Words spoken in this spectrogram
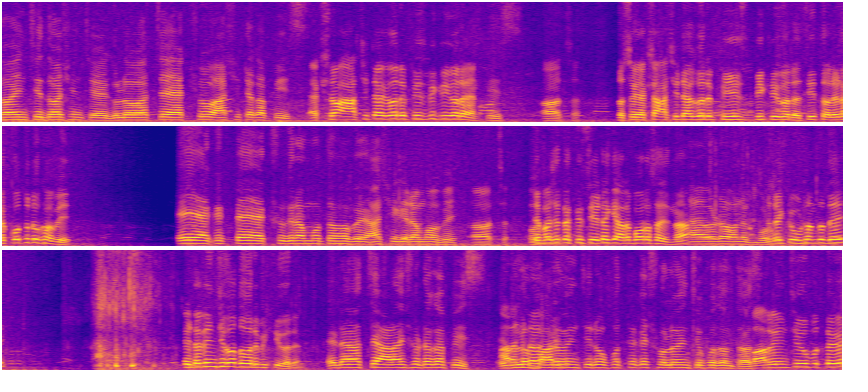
নয় ইঞ্চি দশ ইঞ্চি এগুলো হচ্ছে একশো আশি টাকা পিস একশো আশি টাকা করে পিস বিক্রি করেন? পিস আচ্ছা। দর্শক একশো আশি টাকা করে পিস বিক্রি করে শীতল এটা কতটুকু হবে? এই এক একটা একশো গ্রাম মতো হবে আশি গ্রাম হবে। আচ্ছা। এ পাশে দেখতেছি এটা কি আরও বড় সাইজ না? হ্যাঁ ওটা অনেক বড়। এটা একটু উঠান তো দেই। এটার ইঞ্চি কত করে বিক্রি করেন? এটা হচ্ছে আড়াইশো টাকা পিস এগুলো বারো ইঞ্চির ওপর থেকে ষোলো ইঞ্চি পর্যন্ত আছে। বারো ইঞ্চি উপর থেকে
